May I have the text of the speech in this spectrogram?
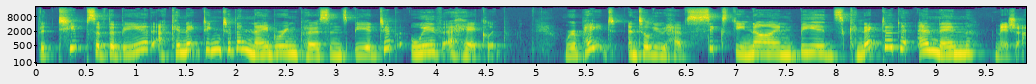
The tips of the beard are connecting to the neighbouring person's beard tip with a hair clip. Repeat until you have 69 beards connected and then measure.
